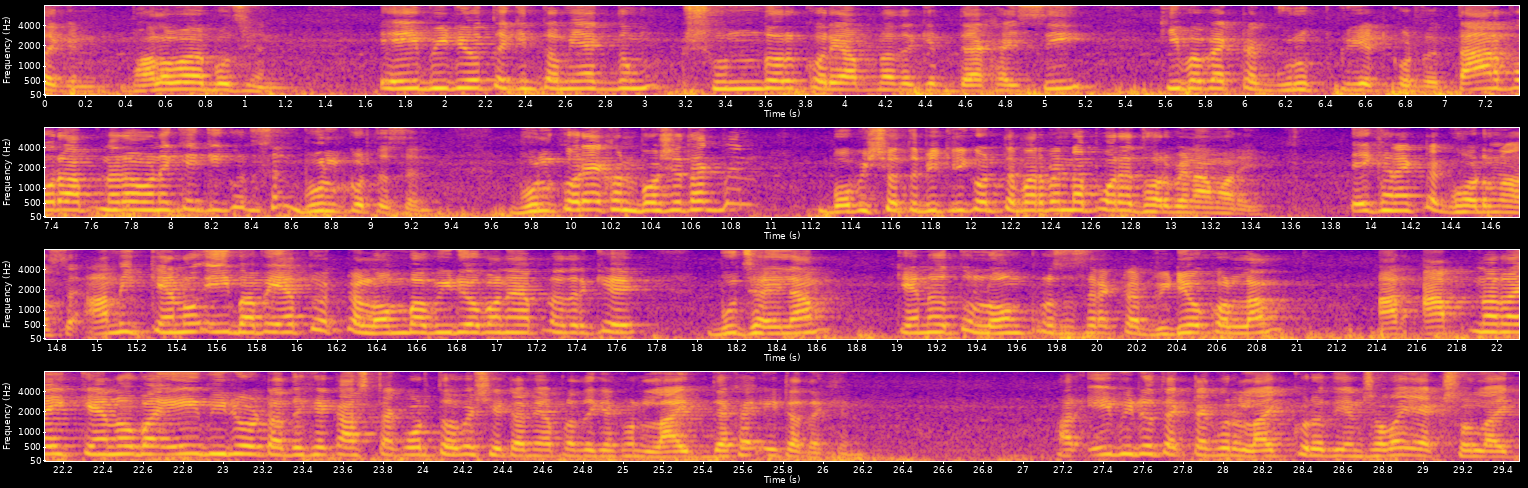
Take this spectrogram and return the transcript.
সেকেন্ড ভালোভাবে বোঝেন। এই ভিডিওতে কিন্তু আমি একদম সুন্দর করে আপনাদেরকে দেখাইছি কীভাবে একটা গ্রুপ ক্রিয়েট করতে। তারপরে আপনারা অনেকে কী করতেছেন? ভুল করতেছেন। ভুল করে এখন বসে থাকবেন, ভবিষ্যতে বিক্রি করতে পারবেন না, পরে ধরবেন আমারে। এইখানে একটা ঘটনা আছে। আমি কেন এইভাবে এত একটা লম্বা ভিডিও বানায় আপনাদেরকে বুঝাইলাম? কেন এত লং প্রসেসের একটা ভিডিও করলাম? আর আপনারাই কেন বা এই ভিডিওটা দেখে কাজটা করতে হবে সেটা আমি আপনাদেরকে এখন লাইভ দেখাই, এটা দেখেন। আর এই ভিডিওতে একটা করে লাইক করে দিন সবাই, একশো লাইক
